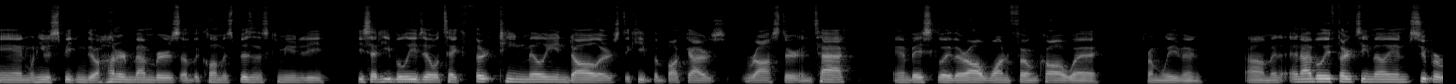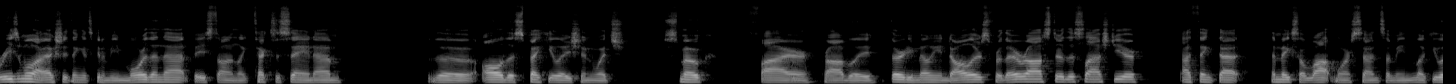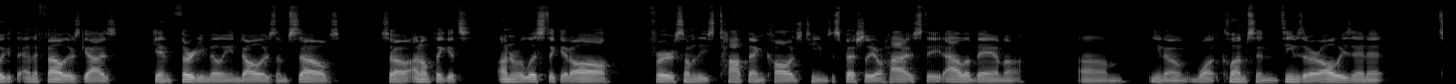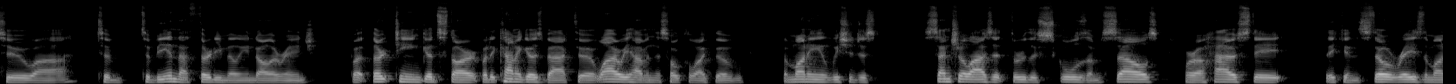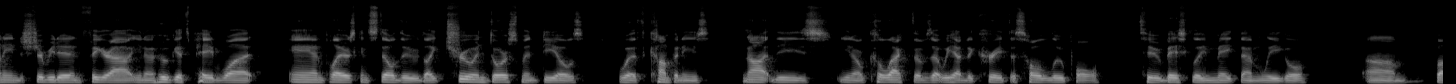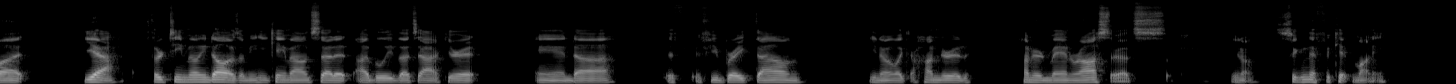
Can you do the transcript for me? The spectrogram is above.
and when he was speaking to 100 members of the Columbus business community, he said he believes it will take $13 million to keep the Buckeyes roster intact. And basically, they're all one phone call away from leaving. Um, and, and I believe 13 million super reasonable. I actually think it's going to be more than that based on like Texas A&M, the all the speculation, which smoke, fire, probably 30 million dollars for their roster this last year. I think that that makes a lot more sense. I mean, look, you look at the NFL, there's guys getting $30 million themselves. So I don't think it's unrealistic at all for some of these top end college teams, especially Ohio State, Alabama, um, you know, Clemson, teams that are always in it to uh, to to be in that $30 million range. But 13, good start. But it kind of goes back to why are we having this whole collective? The money, we should just centralize it through the schools themselves, where Ohio State they can still raise the money and distribute it and figure out, you know, who gets paid what. And players can still do like true endorsement deals with companies, not these, you know, collectives that we had to create this whole loophole to basically make them legal. Um, but yeah, $13 million. I mean, he came out and said it. I believe that's accurate. And uh, if, if you break down, you know, like a hundred, hundred man roster, that's, you know, significant money.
